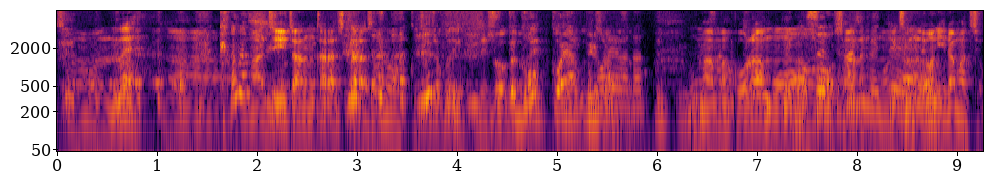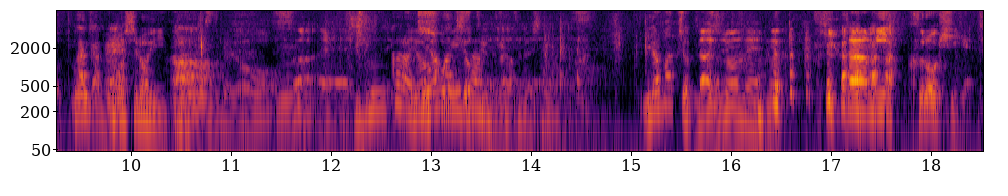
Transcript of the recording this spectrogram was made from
そのね。あーまあじいちゃんからしたらその 屈辱でしょうけどね。ずっとごっこやってるこから。れはだってまあまあこれはもうしそうゃあないもういつものようにイラマチをってこと。なんかね。面白いと思うんですけど。さあ、えー自分から喜びさんって説明してるイラマッチョってラジオネーム北見黒ひげ。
